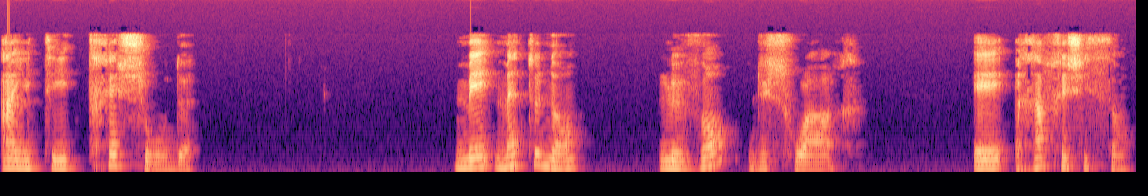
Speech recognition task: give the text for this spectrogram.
a été très chaude. Mais maintenant, le vent du soir est rafraîchissant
